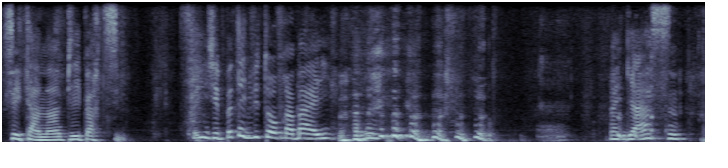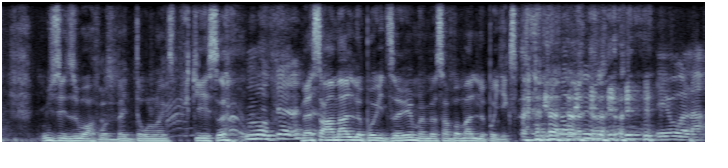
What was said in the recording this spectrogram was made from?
C'est étonnant, puis il est parti. Est, J'ai peut-être vu ton bail. Agace. J'ai dit, ça va être trop long à expliquer ça. me sent mal de pas y dire, mais me sent pas mal de pas y expliquer. Et voilà.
